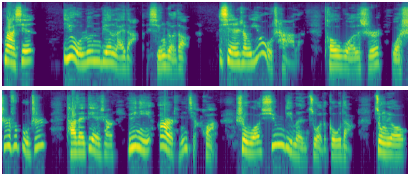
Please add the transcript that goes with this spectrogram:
那仙又抡鞭来打。行者道：“先生又差了。偷果子时，我师傅不知，他在殿上与你二同讲话，是我兄弟们做的勾当。纵有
